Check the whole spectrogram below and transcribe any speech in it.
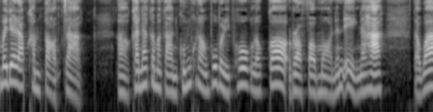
ไม่ได้รับคำตอบจากคณะกรรมการคุ้มครองผู้บริโภค แล้วก็รอฟอมนั่นเองนะคะ แต่ว่า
